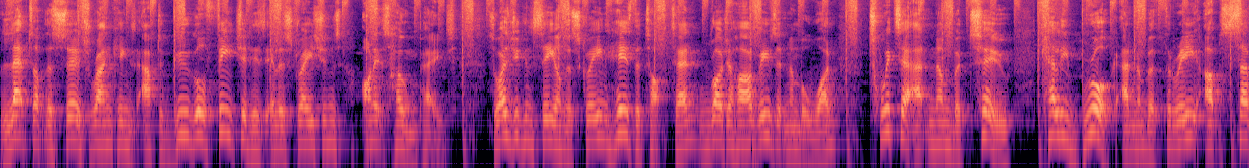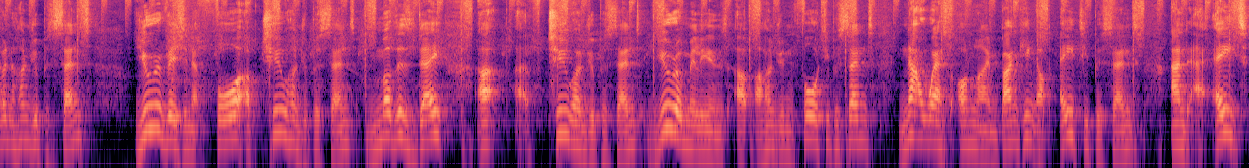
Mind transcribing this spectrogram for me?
leapt up the search rankings after Google featured his illustrations on its homepage. So as you can see on the screen, here's the top 10. Roger Hargreaves at number one, Twitter at number two, Kelly Brook at number three, up 700%. Eurovision at 4, up 200%. Mother's Day up 200%. Euromillions up 140%. NatWest Online Banking up 80%. And at 8,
